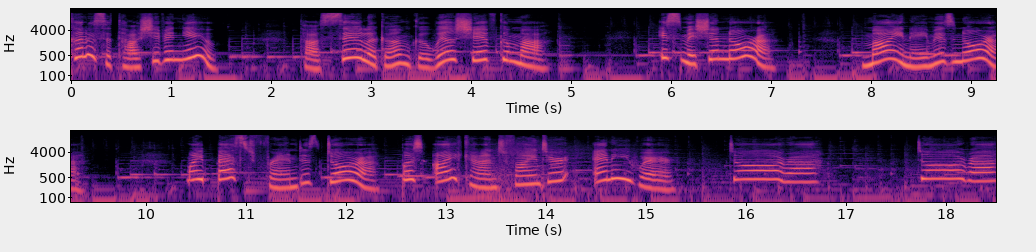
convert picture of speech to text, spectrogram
fáistí, chuna satá sibh inniu. Tásúla gom go bhfuil sibh go má. Is mis sin Nora. My name is Nora. My best friend is Dora, but I can't find her anywhere. Dora! Dora!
